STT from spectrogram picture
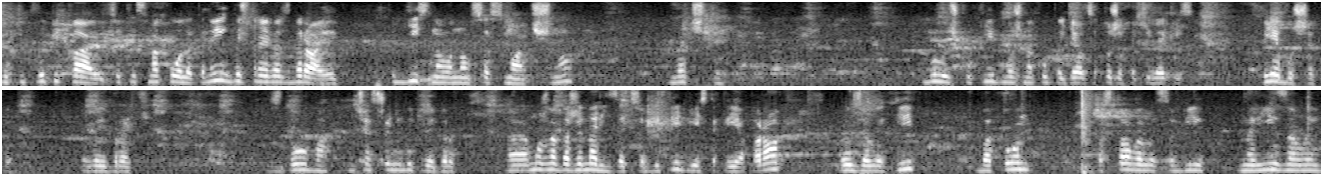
Тут випікають всякі смаколики, ну їх швидко розбирають. Тут дійсно воно все смачно. Бачите? Булочку, хліб можна купити. Я оце теж хотіла якийсь хлібушек вибрати. Здоба. Зараз щось виберу. Е, Можна навіть нарізати собі хліб, є такий апарат. Ви взяли хліб, батон, поставили собі, нарізали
